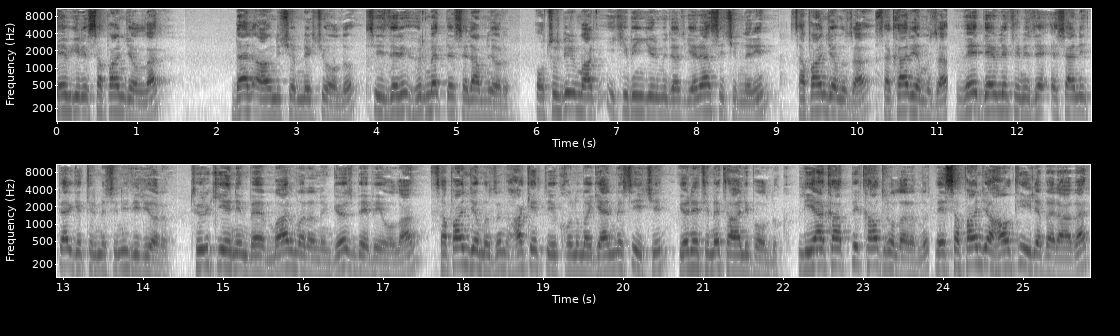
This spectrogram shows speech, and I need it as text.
sevgili Sapancalılar, ben Avni Çömlekçioğlu. Sizleri hürmetle selamlıyorum. 31 Mart 2024 yerel seçimlerin Sapanca'mıza, Sakarya'mıza ve devletimize esenlikler getirmesini diliyorum. Türkiye'nin ve Marmara'nın göz bebeği olan Sapanca'mızın hak ettiği konuma gelmesi için yönetime talip olduk. Liyakatli kadrolarımız ve Sapanca halkı ile beraber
